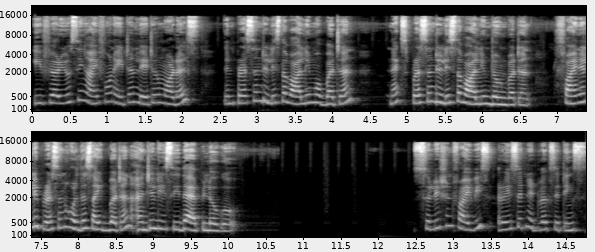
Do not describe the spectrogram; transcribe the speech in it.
If you are using iPhone 8 and later models, then press and release the volume up button. Next press and release the volume down button. Finally press and hold the side button until you see the Apple logo. Solution 5 is reset network settings.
